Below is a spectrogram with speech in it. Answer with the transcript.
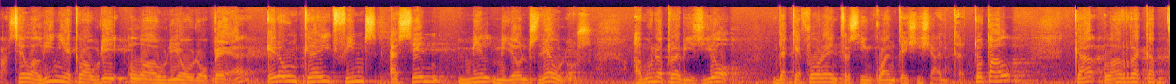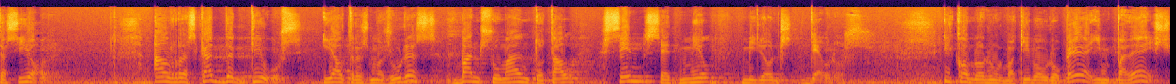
va ser la línia que va obrir la Unió Europea era un crèdit fins a 100.000 milions d'euros amb una previsió de que fora entre 50 i 60 total que la recaptació el rescat d'actius i altres mesures van sumar en total 107.000 milions d'euros. I com la normativa europea impedeix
